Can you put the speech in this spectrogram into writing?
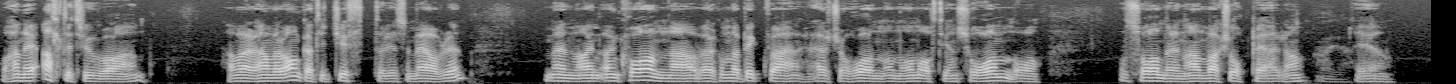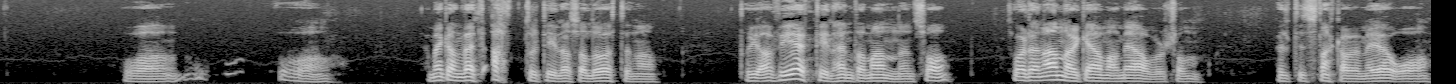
og han er alltid tro på han. Han var, han var ångat til gift og det som er avren, men en, en kona var kommet bygva her til hon, og hon åtte en son, og, og sonen han vaks opp her. Han. Ja. Og, og jeg mener han vet atter til altså løtene, Då jag vet till henne mannen så, så var det en annen gammel med som ville snakke med mig och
